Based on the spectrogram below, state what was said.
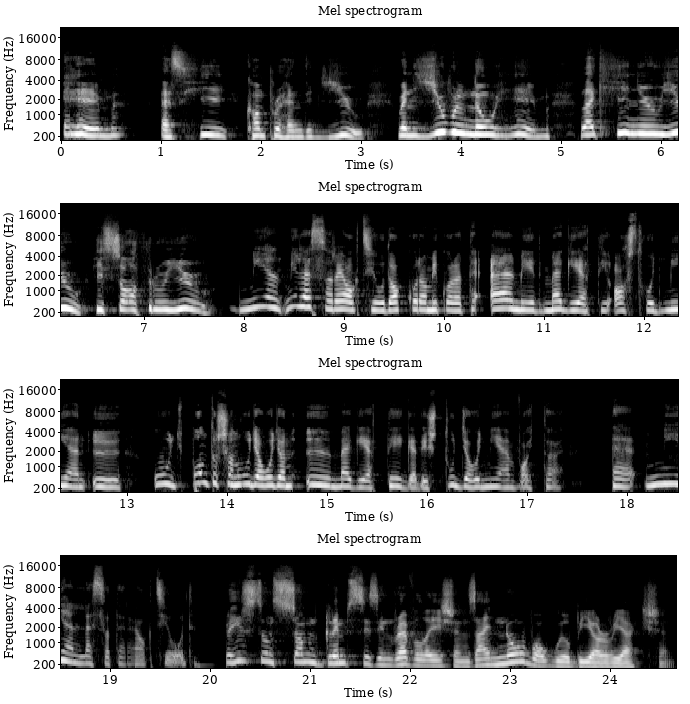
him as he comprehended you? When you will know him like he knew you, he saw through you. Milyen, mi lesz a reakciód akkor, amikor a te elméd megérti azt, hogy milyen ő, úgy, pontosan úgy, ahogyan ő megért téged, és tudja, hogy milyen vagy te. Te, milyen lesz a te reakciód? Based on some glimpses in Revelations, I know what will be our reaction.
